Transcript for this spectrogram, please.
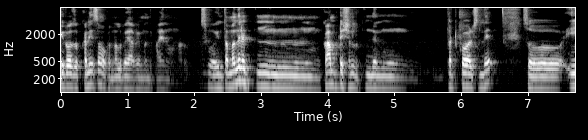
ఈ రోజు కనీసం ఒక నలభై యాభై మంది పైన ఉన్నారు. సో ఇంతమందిని కాంపిటీషన్ నేను తట్టుకోవాల్సిందే. సో ఈ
